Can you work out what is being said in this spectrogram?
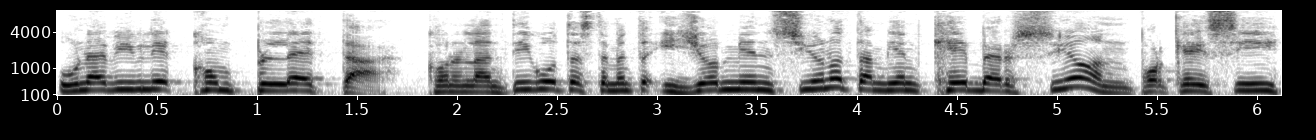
una Biblia completa con el Antiguo Testamento y yo menciono también qué versión, porque si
